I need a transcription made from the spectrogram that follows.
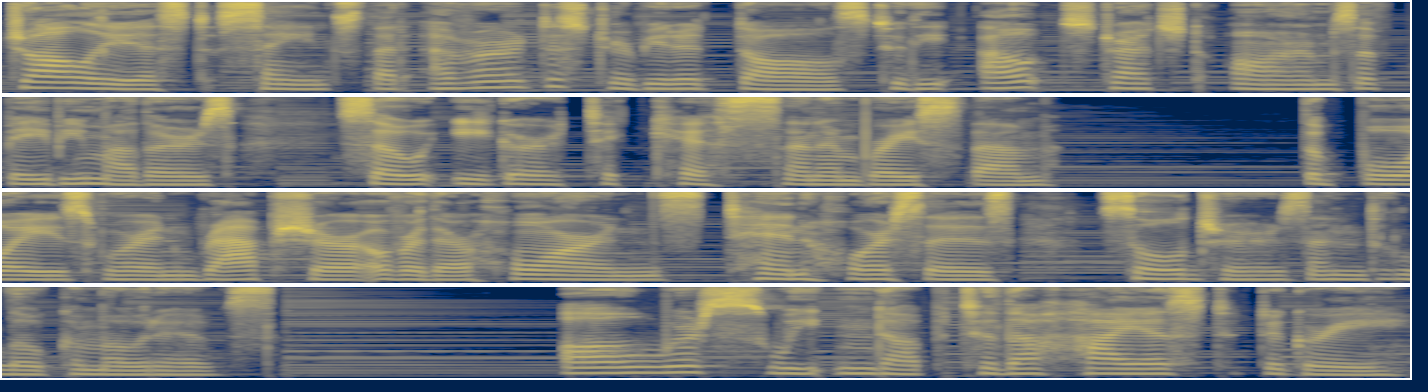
jolliest saints that ever distributed dolls to the outstretched arms of baby mothers so eager to kiss and embrace them. The boys were in rapture over their horns, tin horses, soldiers, and locomotives. All were sweetened up to the highest degree.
